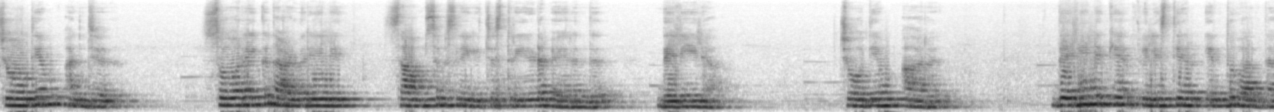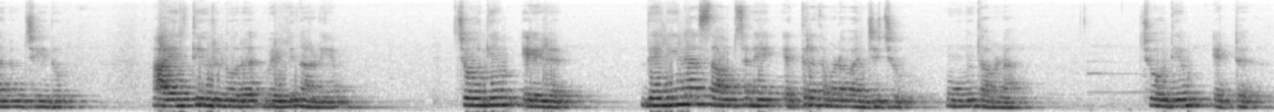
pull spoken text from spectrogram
ചോദ്യം അഞ്ച്. സോറേക്ക് താഴ്വരയിലെ സാംസൺ സ്നേഹിച്ച സ്ത്രീയുടെ പേരെന്ത്? ദലീല. ചോദ്യം ആറ്. ദലീലയ്ക്ക് ഫിലിസ്തീർ എന്തു വാഗ്ദാനം ചെയ്തു? ആയിരത്തി ഒരുന്നൂറ് വെള്ളി നാണയം. ചോദ്യം ഏഴ്. ദലീല സാംസനെ എത്ര തവണ വഞ്ചിച്ചു? മൂന്ന് തവണ. ചോദ്യം എട്ട്.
